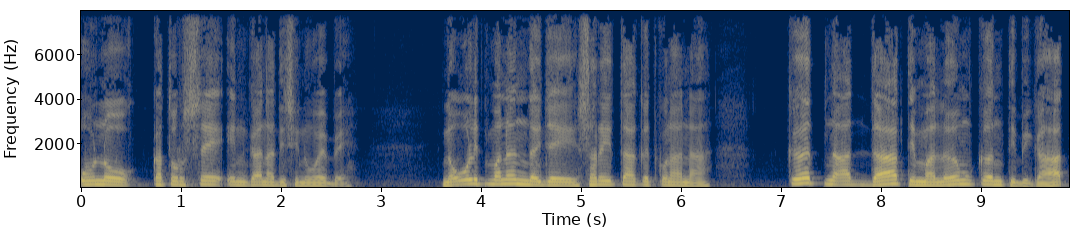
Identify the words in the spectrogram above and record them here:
1.14 in gana 19. Naulit manan dayjay sarita ket kunana, ket naadda ti malem ken ti bigat,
